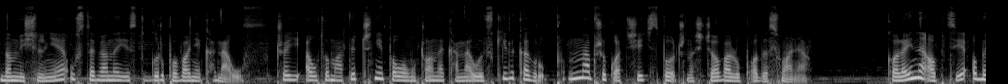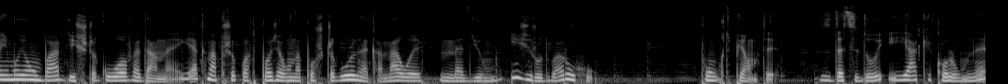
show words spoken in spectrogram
Domyślnie ustawione jest grupowanie kanałów, czyli automatycznie połączone kanały w kilka grup, np. sieć społecznościowa lub odesłania. Kolejne opcje obejmują bardziej szczegółowe dane, jak przykład podział na poszczególne kanały, medium i źródła ruchu. Punkt piąty. Zdecyduj, jakie kolumny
